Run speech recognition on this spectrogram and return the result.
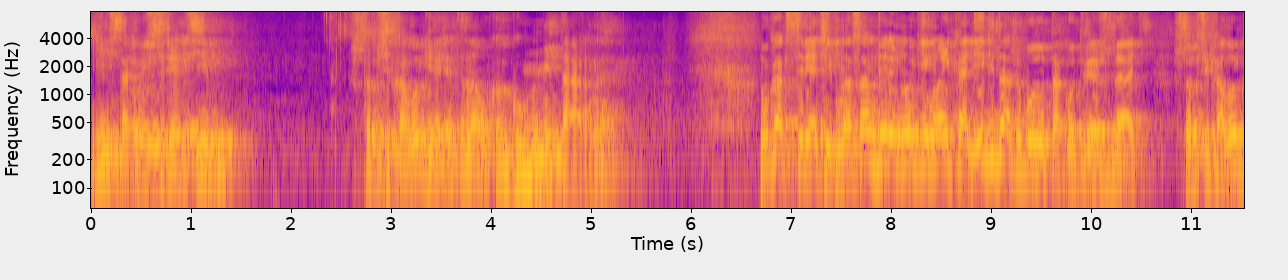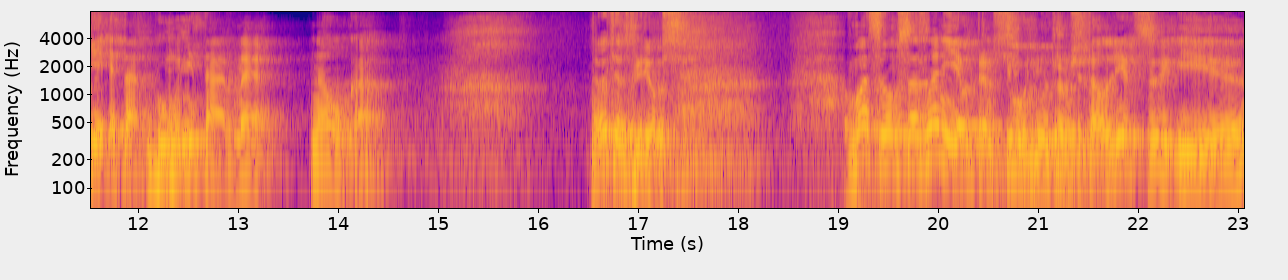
Есть такой стереотип, что психология – это наука гуманитарная. Ну как стереотип? На самом деле многие мои коллеги даже будут так утверждать, что психология – это гуманитарная наука. Давайте разберемся. В массовом сознании, я вот прям сегодня утром читал лекцию, и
